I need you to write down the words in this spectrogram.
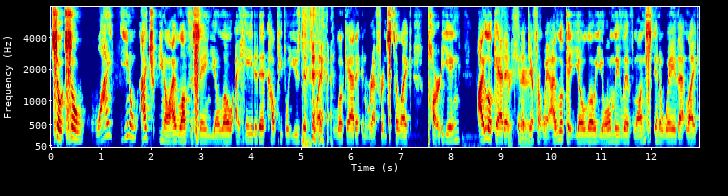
So so why you know I you know I love the saying YOLO. I hated it how people used it to like look at it in reference to like partying. I look at it sure. in a different way. I look at YOLO, you only live once, in a way that, like,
